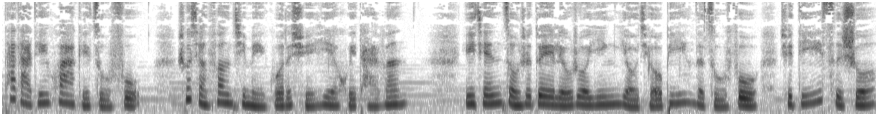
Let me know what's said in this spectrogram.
他打电话给祖父，说想放弃美国的学业回台湾。以前总是对刘若英有求必应的祖父，却第一次说：“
